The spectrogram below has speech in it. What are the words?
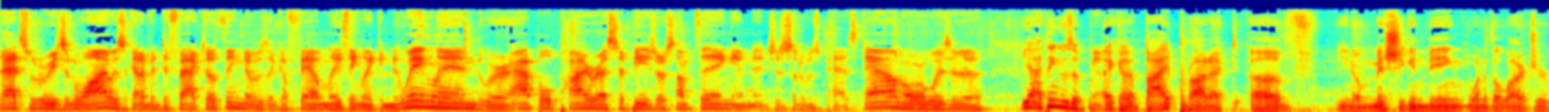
that's the reason why it was kind of a de facto thing. There was like a family thing, like in New England, where apple pie recipes or something, and it just sort of was passed down, or was it a? Yeah, I think it was a, Yeah. like a byproduct of you know Michigan being one of the larger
